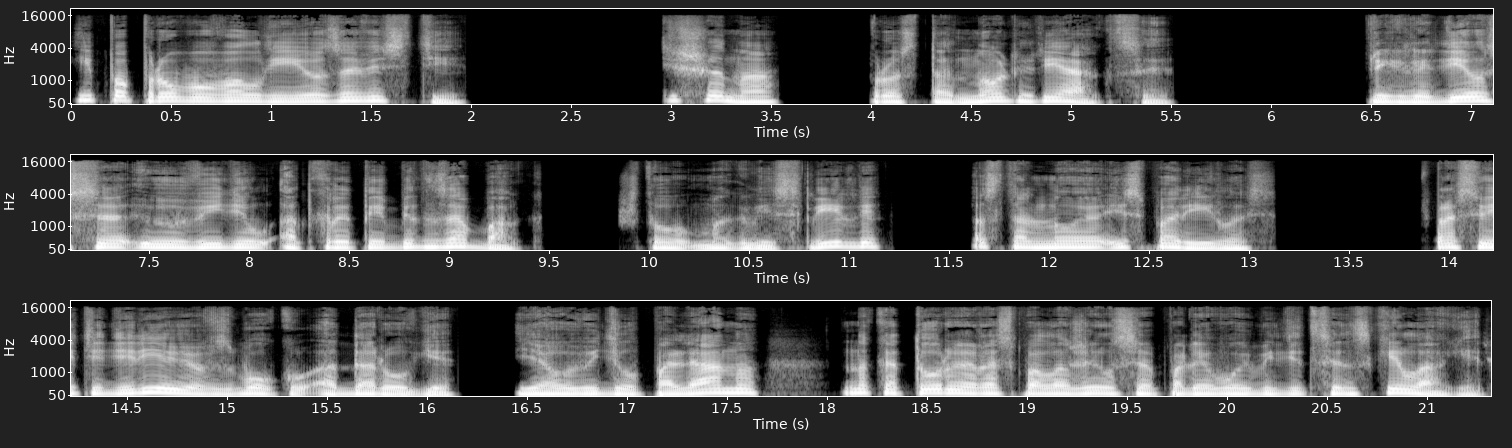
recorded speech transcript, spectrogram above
и попробовал ее завести. Тишина, просто ноль реакции. Пригляделся и увидел открытый бензобак. Что могли слили, остальное испарилось. В просвете деревьев сбоку от дороги я увидел поляну, на которой расположился полевой медицинский лагерь.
